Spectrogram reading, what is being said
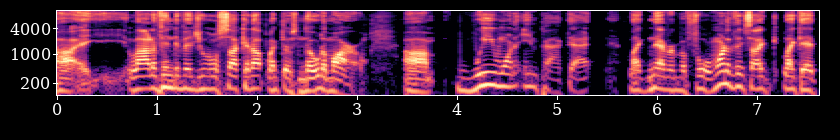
Uh, a lot of individuals suck it up like there's no tomorrow. Um, we want to impact that like never before. One of the things I like to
